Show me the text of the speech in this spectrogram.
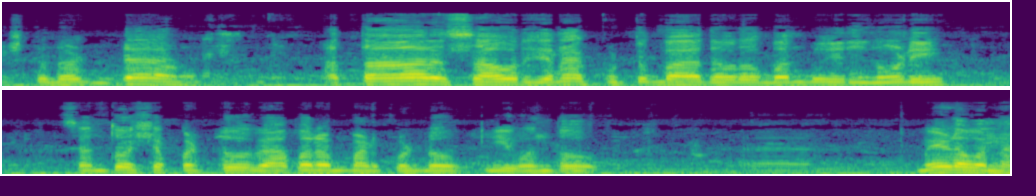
ಇಷ್ಟು ದೊಡ್ಡ ಹತ್ತಾರು ಸಾವಿರ ಜನ ಕುಟುಂಬದವರು ಬಂದು ಇಲ್ಲಿ ನೋಡಿ ಸಂತೋಷ ಪಟ್ಟು ವ್ಯಾಪಾರ ಮಾಡಿಕೊಂಡು ಈ ಒಂದು ಮೇಳವನ್ನ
